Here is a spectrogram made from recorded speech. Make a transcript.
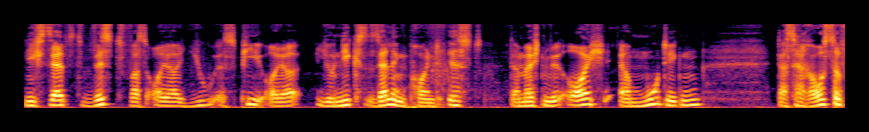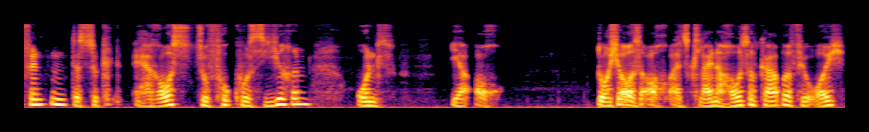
nicht selbst wisst, was euer USP, euer Unique Selling Point ist, dann möchten wir euch ermutigen, das herauszufinden, das zu, herauszufokussieren und ja auch durchaus auch als kleine Hausaufgabe für euch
